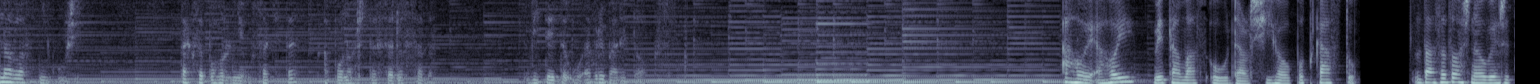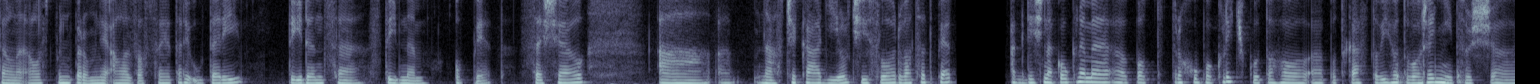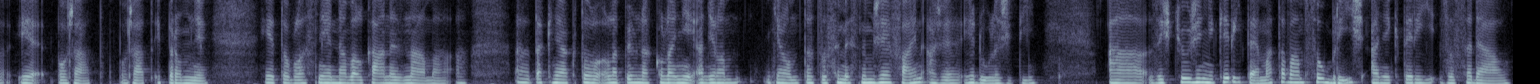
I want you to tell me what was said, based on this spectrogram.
na vlastní kůži. Tak se pohodlně usaďte a ponořte se do sebe. Vítejte u Everybody Talks. Ahoj, ahoj, vítám vás u dalšího podcastu. Zdá se to až neuvěřitelné, alespoň pro mě, ale zase je tady úterý, týden se s týdnem opět sešel a nás čeká díl číslo 25 a když nakoukneme eh, pod trochu pokličku toho eh, podcastového tvoření, což eh, je pořád, pořád i pro mě, je to vlastně jedna velká neznámá a, tak nějak to lepím na koleni a dělám, dělám to, co si myslím, že je fajn a že je důležitý. A zjišťuju, že některé témata vám jsou blíž a některý zase dál.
